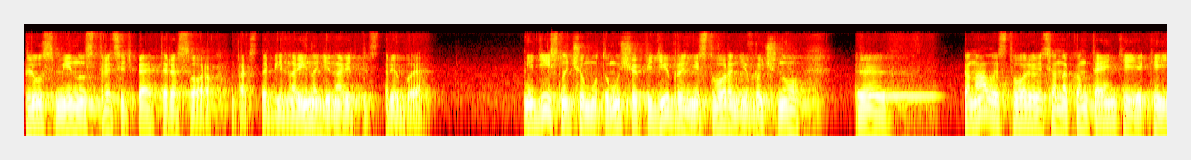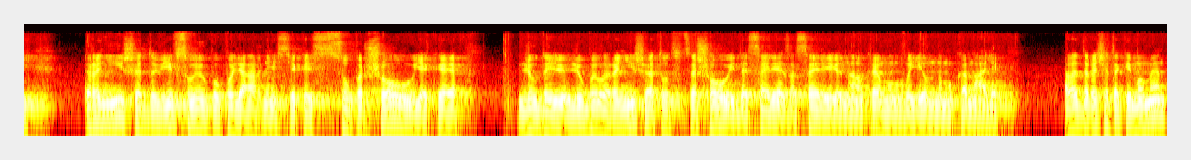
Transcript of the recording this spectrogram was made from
плюс-мінус 35-40, так стабільно, іноді навіть підстрибує. І дійсно чому? Тому що підібрані і створені вручну е, канали створюються на контенті, який раніше довів свою популярність, якесь супершоу, яке люди любили раніше, а тут це шоу йде серія за серією на окремому виділеному каналі. Але, до речі, такий момент.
